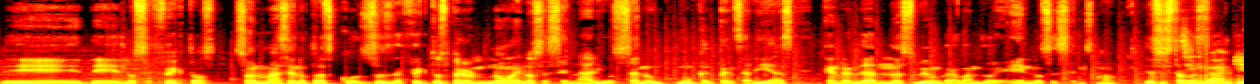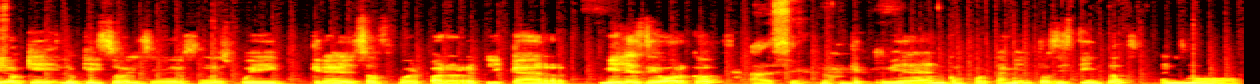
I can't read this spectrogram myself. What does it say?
de, los efectos son más en otras cosas de efectos, pero no en los escenarios. O sea, nunca pensarías que en realidad no estuvieron grabando en los escenarios, ¿no? Eso está sí, aquí lo que, lo que hizo el Señor de los Años fue crear el software para replicar miles de orcos ah, sí. que tuvieran comportamientos distintos al mismo,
